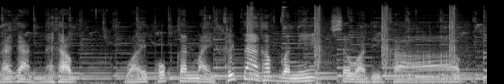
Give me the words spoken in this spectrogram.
แล้วกันนะครับ ไว้พบกันใหม่คลิปหน้าครับ วันนี้สวัสดีครับ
